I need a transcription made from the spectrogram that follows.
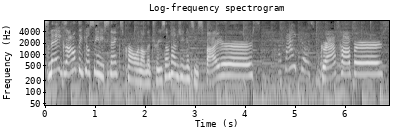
Snakes. I don't think you'll see any snakes crawling on the tree. Sometimes you can see spiders, grasshoppers.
